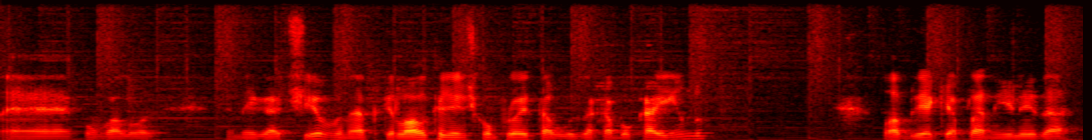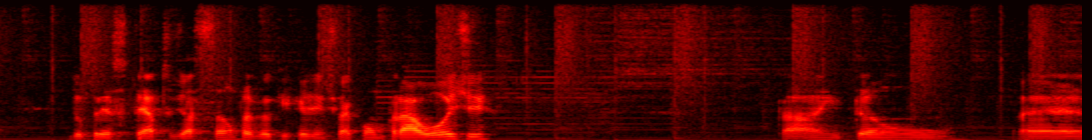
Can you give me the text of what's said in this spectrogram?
é, com valor negativo, né? Porque logo que a gente comprou Itaúsa acabou caindo. Vou abrir aqui a planilha da, do preço teto de ação para ver o que, que a gente vai comprar hoje. Tá, então é,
